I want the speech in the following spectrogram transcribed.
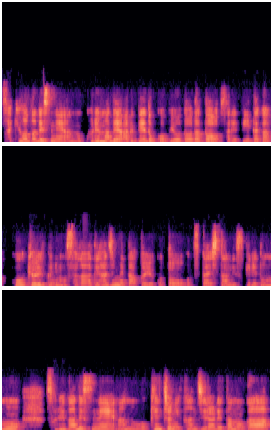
先ほどですね、あの、これまである程度こう平等だとされていた学校教育にも差が出始めたということをお伝えしたんですけれども、それがですね、あの、顕著に感じられたのが、やっ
